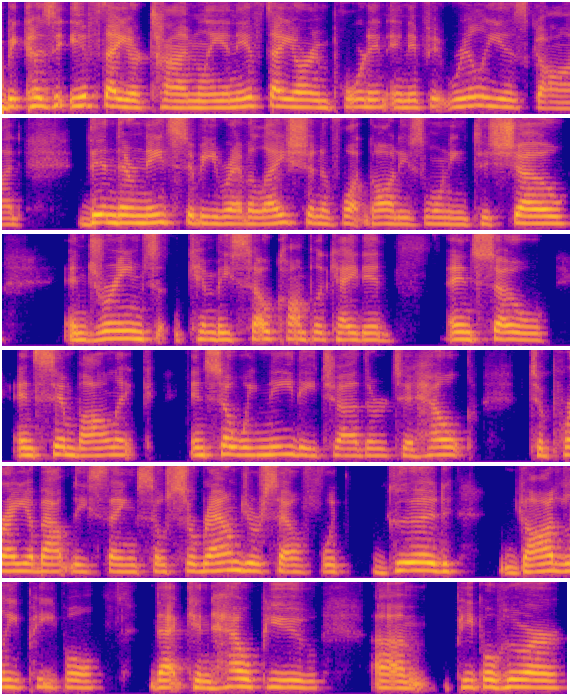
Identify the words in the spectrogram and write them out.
Because if they are timely and if they are important and if it really is God then there needs to be revelation of what God is wanting to show. And dreams can be so complicated and so and symbolic. And so we need each other to help to pray about these things. So surround yourself with good godly people that can help you um, people who are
